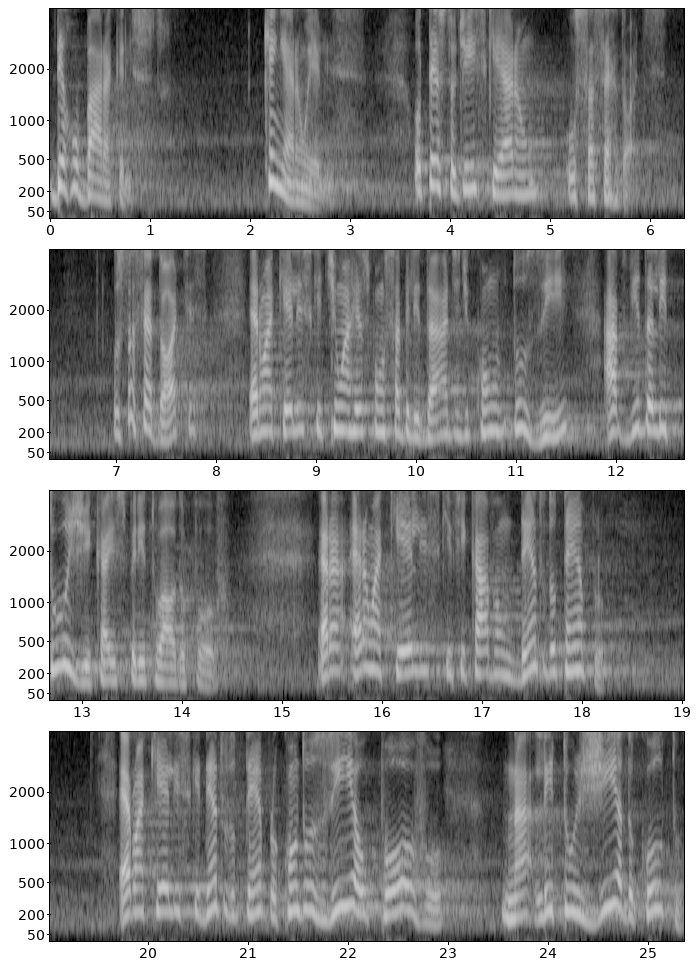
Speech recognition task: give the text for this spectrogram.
derrubar a Cristo. Quem eram eles? O texto diz que eram os sacerdotes. Os sacerdotes eram aqueles que tinham a responsabilidade de conduzir a vida litúrgica e espiritual do povo. Era, eram aqueles que ficavam dentro do templo. Eram aqueles que dentro do templo conduzia o povo na liturgia do culto.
